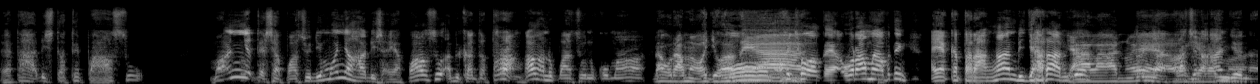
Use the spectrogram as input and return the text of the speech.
eta hadis teh palsu Manya teh saya palsu di maunya hadis saya palsu. Abi kata terang kan anu palsu nu kumaha. Nah urang mah ojol oh, teh ya. ojol teh urang mah penting aya keterangan di jalan jalan we ternyata cina anjeunna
